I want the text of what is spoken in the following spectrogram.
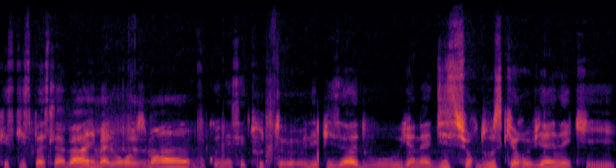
qu'est-ce qui se passe là-bas. Et malheureusement, vous connaissez tout euh, l'épisode où il y en a 10 sur 12 qui reviennent et qui,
